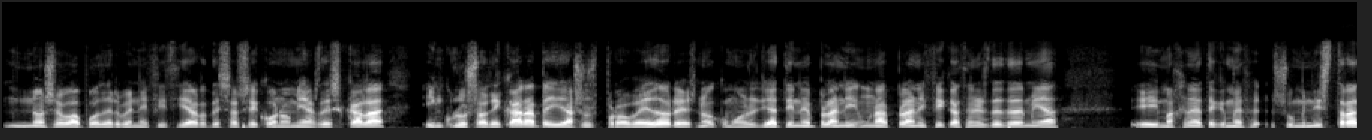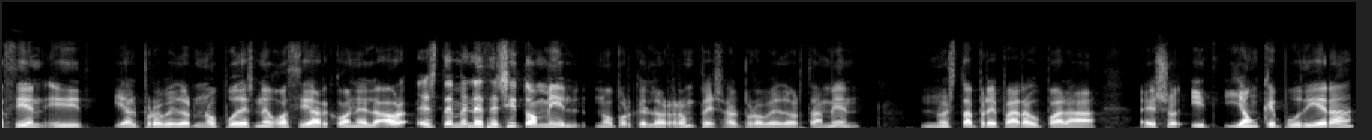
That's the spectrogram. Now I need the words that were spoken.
no se va a poder beneficiar de esas economías de escala, incluso de cara a pedir a sus proveedores, ¿no? Como ya tiene unas planificaciones determinadas, eh, imagínate que me suministra 100 y, y al proveedor no puedes negociar con él. "Ahora, este me necesito 1000, no, porque lo rompes al proveedor también. No está preparado para eso. Y, y aunque pudiera,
